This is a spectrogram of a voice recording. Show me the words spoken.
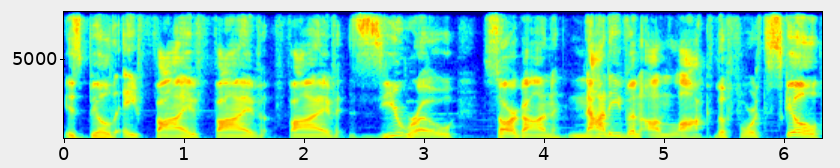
is build a 5550 Sargon not even unlock the fourth skill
